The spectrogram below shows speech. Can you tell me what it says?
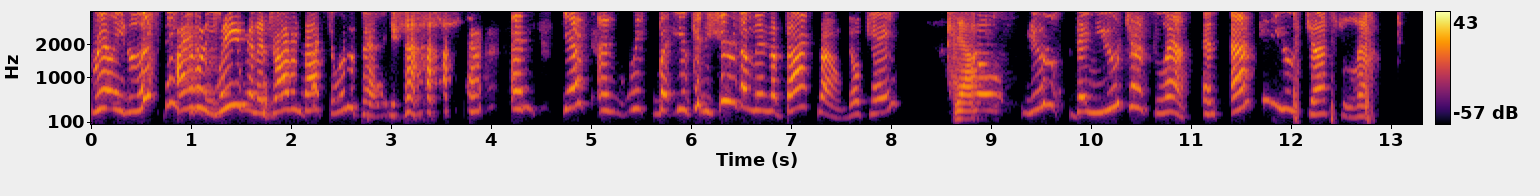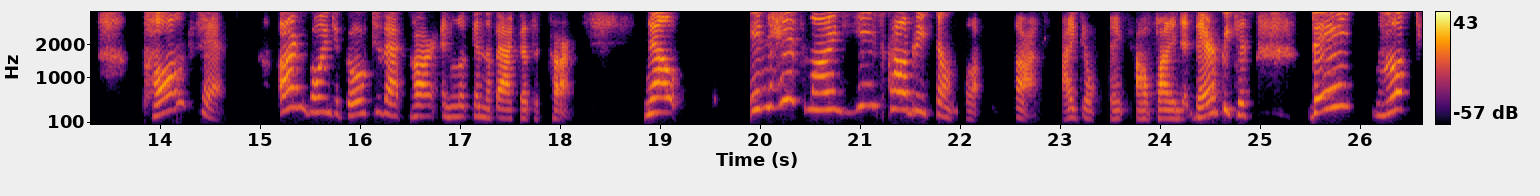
really listening. I was leaving and driving back to Winnipeg. and yes, and we, but you can hear them in the background. Okay. Yeah. So you then you just left. And after you just left, Paul says, I'm going to go to that car and look in the back of the car. Now, in his mind, he's probably thought, well, uh, I don't think I'll find it there because they looked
